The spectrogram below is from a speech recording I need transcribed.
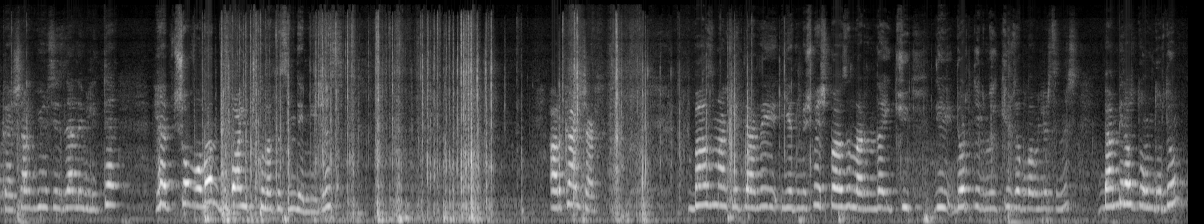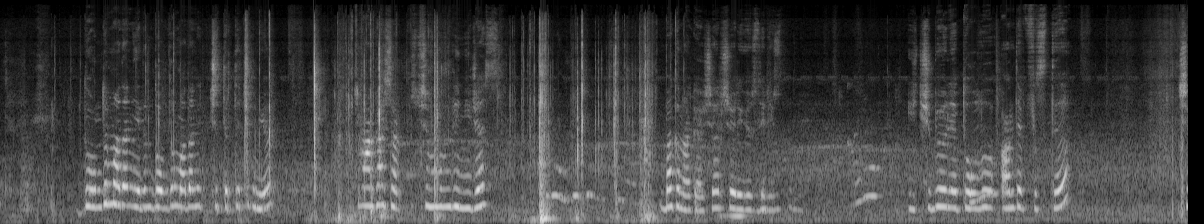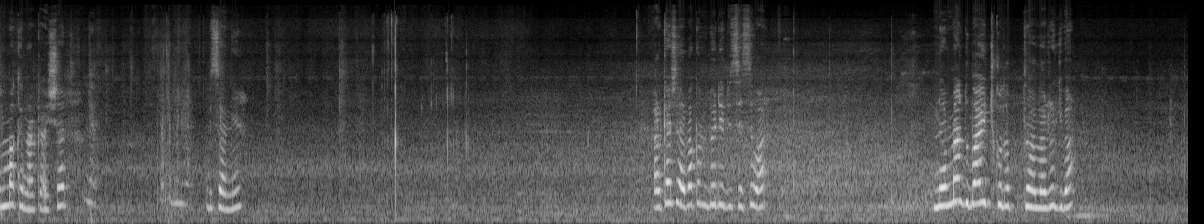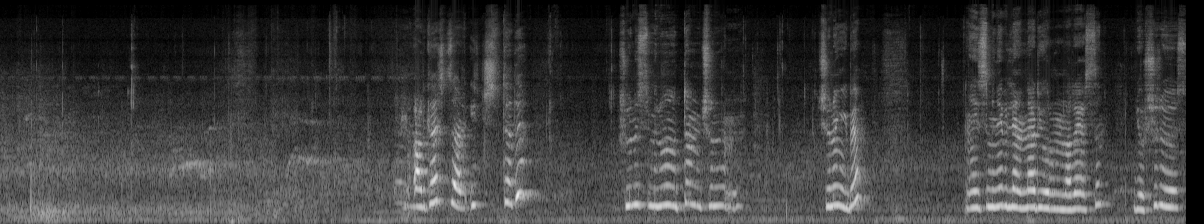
arkadaşlar. Bugün sizlerle birlikte hep şov olan Dubai çikolatasını deneyeceğiz. Arkadaşlar bazı marketlerde 75 bazılarında 2 4 dilimi 200'e bulabilirsiniz. Ben biraz dondurdum. Dondurmadan yedim. Dondurmadan hiç çıtırtı çıkmıyor. Şimdi arkadaşlar şimdi bunu deneyeceğiz. Bakın arkadaşlar şöyle göstereyim. İçi böyle dolu antep fıstığı. Şimdi bakın arkadaşlar. Bir saniye. Arkadaşlar bakın böyle bir sesi var. Normal Dubai çikolataları gibi. Arkadaşlar iç tadı şunun ismini unuttum. Şunun, şunun gibi. İsmini bilenler yorumlara yazsın. Görüşürüz.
